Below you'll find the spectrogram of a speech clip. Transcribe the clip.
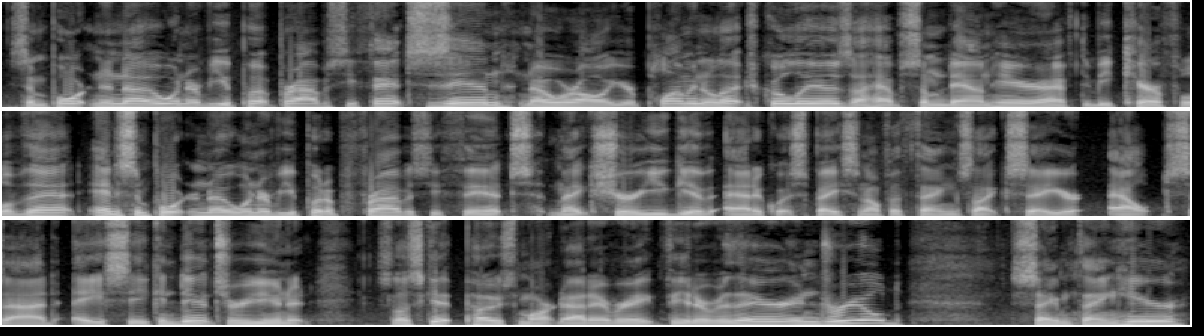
It's important to know whenever you put privacy fences in, know where all your plumbing electrical is. I have some down here. I have to be careful of that. And it's important to know whenever you put up a privacy fence, make sure you give adequate spacing off of things like say your outside AC condenser unit. So let's get posts marked out every eight feet over there and drilled. Same thing here,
